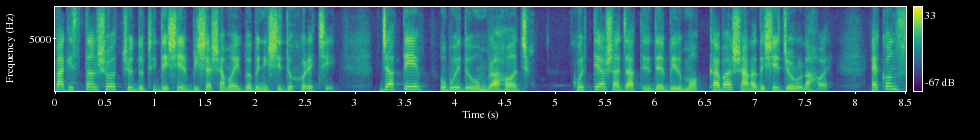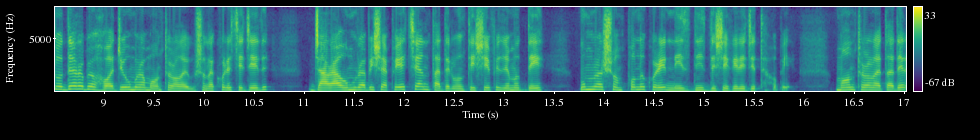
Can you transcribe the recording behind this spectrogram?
পাকিস্তান সহ চোদ্দটি দেশের ভিসা সাময়িকভাবে নিষিদ্ধ করেছে, যাতে অবৈধ উমরা হজ করতে আসা যাত্রীদের বিল মক্কা বা সারা দেশে জড়ো না হয়। এখন সৌদি আরবে হজ উমরা মন্ত্রণালয় ঘোষণা করেছে যে, যারা উমরা ভিসা পেয়েছেন, তাদের উনত্রিশ এপ্রিলের মধ্যে উমরা সম্পন্ন করে নিজ নিজ দেশে ফিরে যেতে হবে। মন্ত্রণালয় তাদের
